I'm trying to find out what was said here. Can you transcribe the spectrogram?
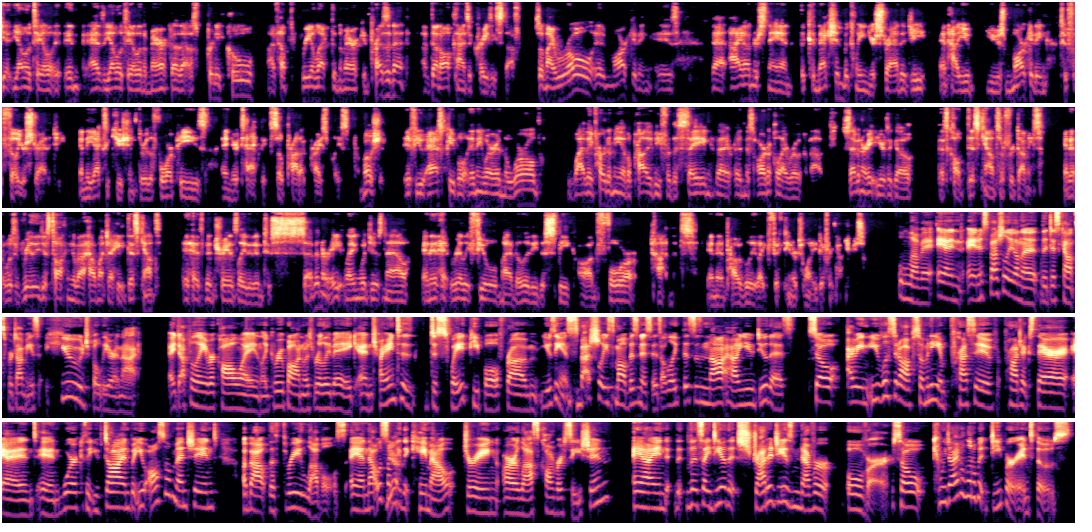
get Yellowtail in as Yellowtail in America. That was pretty cool. I've helped reelect an American president. I've done all kinds of crazy stuff. So my role in marketing is that I understand the connection between your strategy and how you use marketing to fulfill your strategy and the execution through the four P's and your tactics. So product, price, place, and promotion. If you ask people anywhere in the world why they've heard of me, it'll probably be for the saying that in this article I wrote about seven or eight years ago that's called Discounts Are for Dummies. And it was really just talking about how much I hate discounts. It has been translated into seven or eight languages now, and it had really fueled my ability to speak on four continents and then probably like 15 or 20 different countries. Love it. And and especially on the the discounts for dummies, huge believer in that. I definitely recall when like Groupon was really big and trying to dissuade people from using it, especially small businesses. I'm like, this is not how you do this. So, I mean, you've listed off so many impressive projects there and in work that you've done, but you also mentioned about the three levels. And that was something yeah. that came out during our last conversation. And th- this idea that strategy is never over. So, can we dive a little bit deeper into those.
